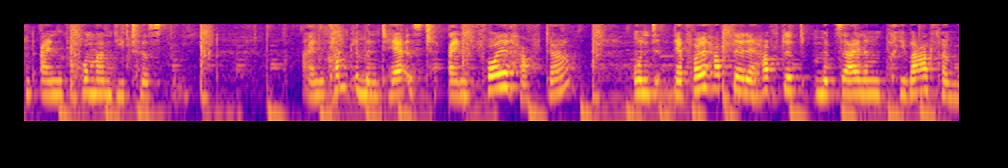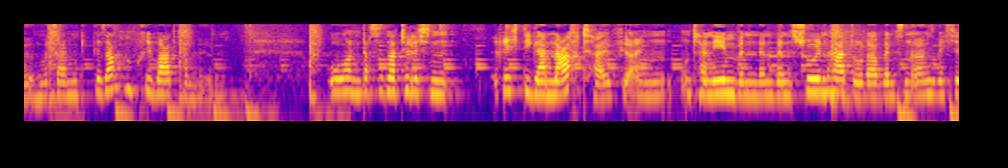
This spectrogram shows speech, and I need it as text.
und einem Kommanditisten. Ein Komplementär ist ein Vollhafter, und der Vollhafter, der haftet mit seinem Privatvermögen, mit seinem gesamten Privatvermögen. Und das ist natürlich ein richtiger Nachteil für ein Unternehmen, wenn, denn, wenn es Schulden hat oder wenn es irgendwelche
